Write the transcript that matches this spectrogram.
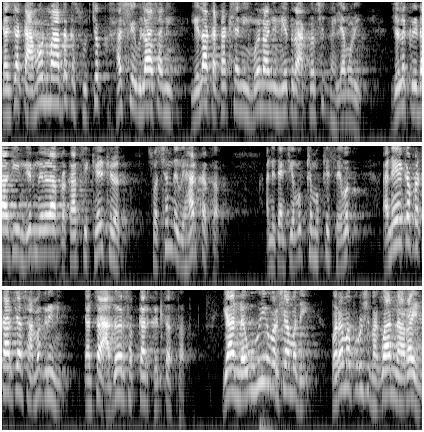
त्यांच्या कामोन्मादक सूचक हास्य विलासानी लीला कटाक्षांनी मन आणि नेत्र आकर्षित झाल्यामुळे जलक्रीडादी निरनिराळ्या प्रकारचे खेळ खेळत स्वच्छंद विहार करतात. आणि त्यांचे मुख्य मुख्य सेवक अनेक प्रकारच्या सामग्रींनी त्यांचा आदर सत्कार करीत असतात. या नऊही वर्षामध्ये परमपुरुष भगवान नारायण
